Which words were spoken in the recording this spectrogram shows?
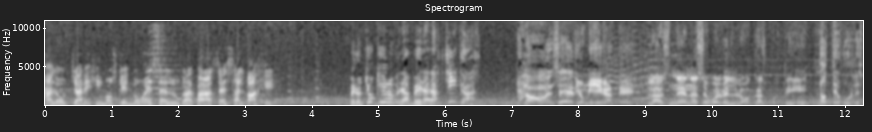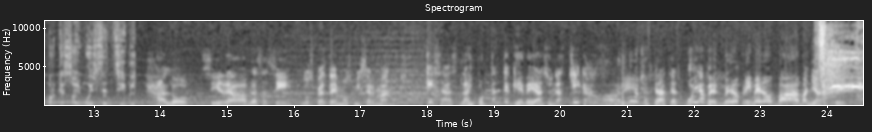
Halo, ya dijimos que no es el lugar para ser salvaje. Pero yo quiero ver a, ver a las chicas. No, en serio, mírate. Las nenas se vuelven locas por ti. No te burles porque soy muy sensible. Halo, si le hablas así, los perdemos mis hermanos. Quizás la importante que veas unas chicas. Ah, Sí. muchas gracias, voy a verlo. Pero primero va a bañarse.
